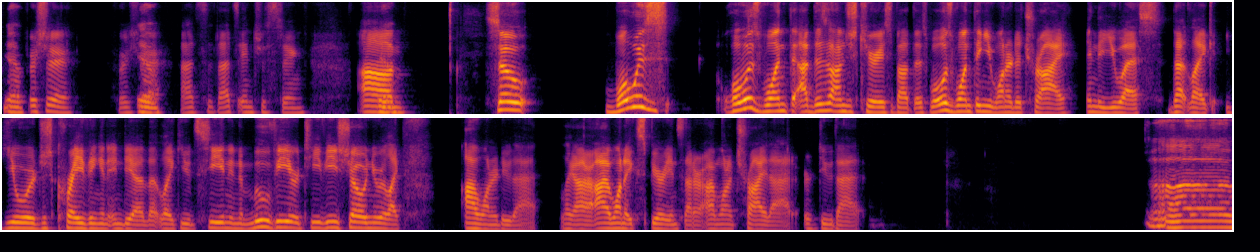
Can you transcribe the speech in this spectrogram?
Yeah. For sure. For sure. Yeah. That's that's interesting. Um so what was what was one thing this is, i'm just curious about this what was one thing you wanted to try in the us that like you were just craving in india that like you'd seen in a movie or tv show and you were like i want to do that like i, I want to experience that or i want to try that or do that Uh,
